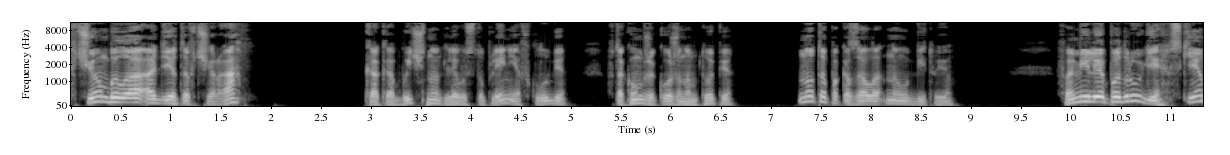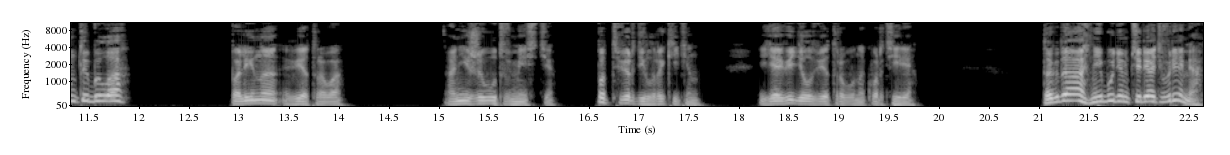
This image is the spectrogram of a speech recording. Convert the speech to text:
в чем была одета вчера? — Как обычно, для выступления в клубе, в таком же кожаном топе. Нота показала на убитую. — Фамилия подруги, с кем ты была? — Полина Ветрова. Они живут вместе, подтвердил Ракитин. Я видел Ветрову на квартире. Тогда не будем терять время.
